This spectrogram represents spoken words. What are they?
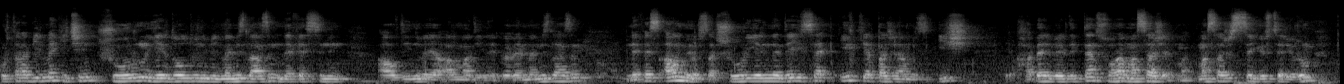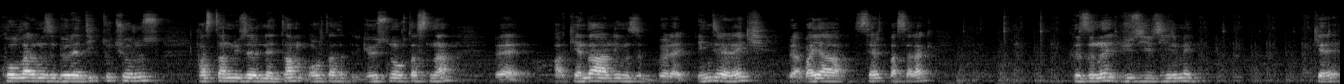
kurtarabilmek için şuurunun yerde olduğunu bilmemiz lazım. Nefesinin aldığını veya almadığını öğrenmemiz lazım. Nefes almıyorsa, şuuru yerinde değilse ilk yapacağımız iş haber verdikten sonra masaj yapmak. Masajı size gösteriyorum. Kollarımızı böyle dik tutuyoruz. Hastanın üzerine tam orta, göğsün ortasına ve kendi ağırlığımızı böyle indirerek ve bayağı sert basarak hızını 100-120 kere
